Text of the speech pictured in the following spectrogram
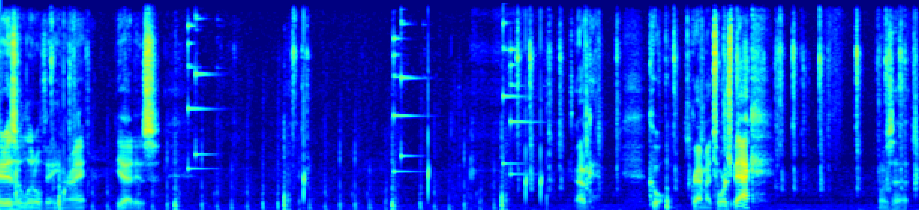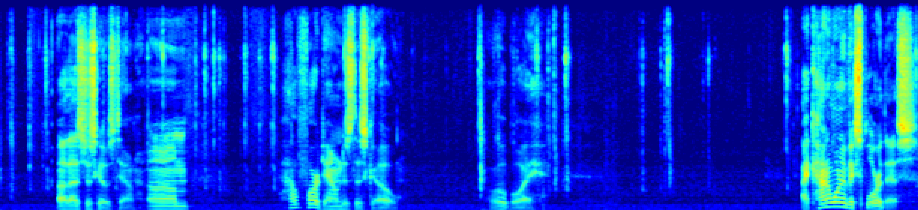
It is a little vein, right? Yeah, it is. Okay. Cool. Grab my torch back. What was that? Oh, that just goes down. Um, how far down does this go? Oh, boy. I kind of want to explore this.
